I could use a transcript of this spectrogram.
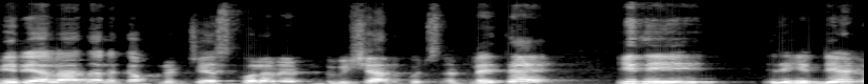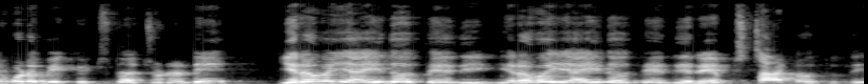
మీరు ఎలా దాన్ని కంప్లీట్ చేసుకోవాలనేటువంటి విషయానికి వచ్చినట్లయితే ఇది ఇది డేట్ కూడా మీకు ఇచ్చిన చూడండి. ఇరవై ఐదవ తేదీ ఇరవై ఐదవ తేదీ రేపు స్టార్ట్ అవుతుంది.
